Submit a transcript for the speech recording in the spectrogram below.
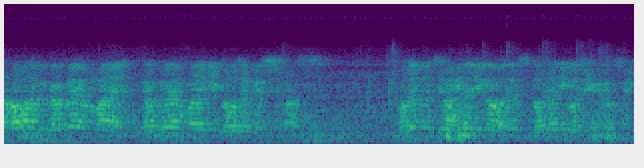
まもなく学園前、学園前に到着します。お出口は左側です。扉にご注意ください。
